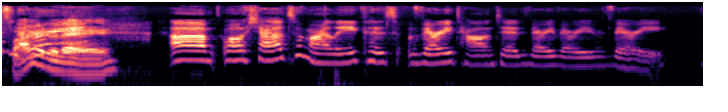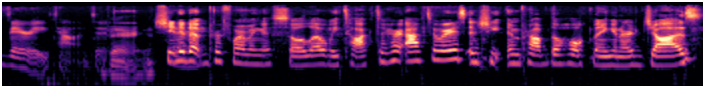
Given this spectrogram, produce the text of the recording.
Miss fire Memory. today. Um. Well, shout out to Marley because very talented, very, very, very, very talented. Very. She ended up performing a solo. We talked to her afterwards, and she improv the whole thing, and our jaws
